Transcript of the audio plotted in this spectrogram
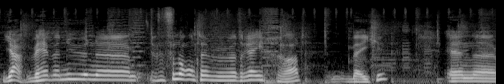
Ja, we hebben nu een... eh, vanochtend hebben we wat regen gehad. Een beetje. En eh,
